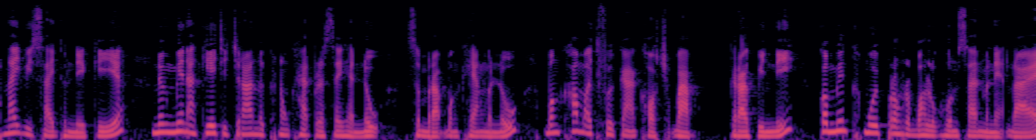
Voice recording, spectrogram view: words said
ផ្នែកវិស័យធនាគារនិងមានអាគារជាច្រើននៅក្នុងខេត្តព្រះសីហនុ សម្រាប់បង្ខាំងមនុស្សបង្ខំឲ្យធ្វើការខុសច្បាប់ក្រៅពីនេះក៏មានក្មួយប្រុសរបស់លោកហ៊ុនសែនម្នាក់ដែរ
